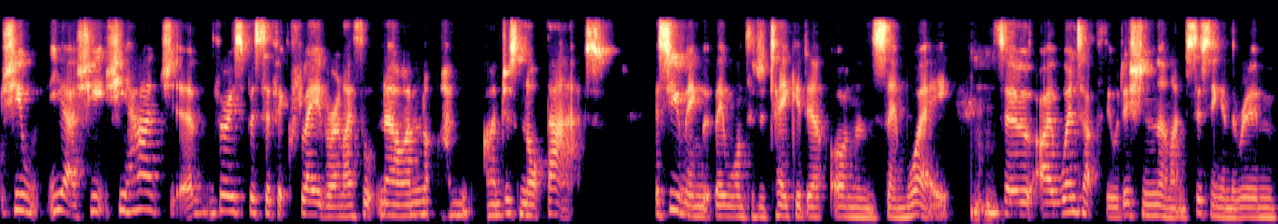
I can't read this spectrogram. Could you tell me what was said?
she yeah she she had a very specific flavor and i thought no i'm not i'm i'm just not that assuming that they wanted to take it on in the same way Mhm. so i went up for the audition and i'm sitting in the room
